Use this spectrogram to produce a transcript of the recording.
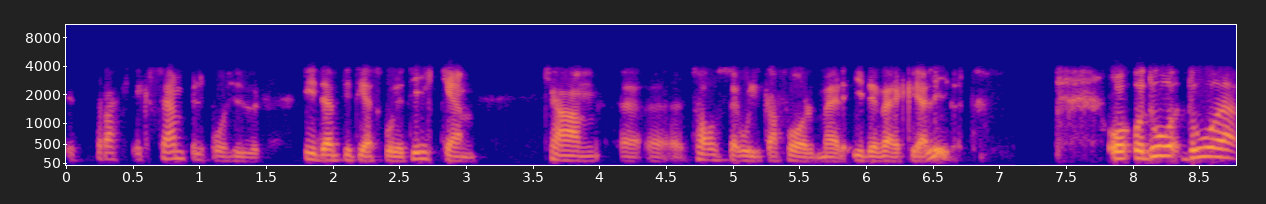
ett exempel på hur identitetspolitiken kan eh, ta sig olika former i det verkliga livet. Och, och då, då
